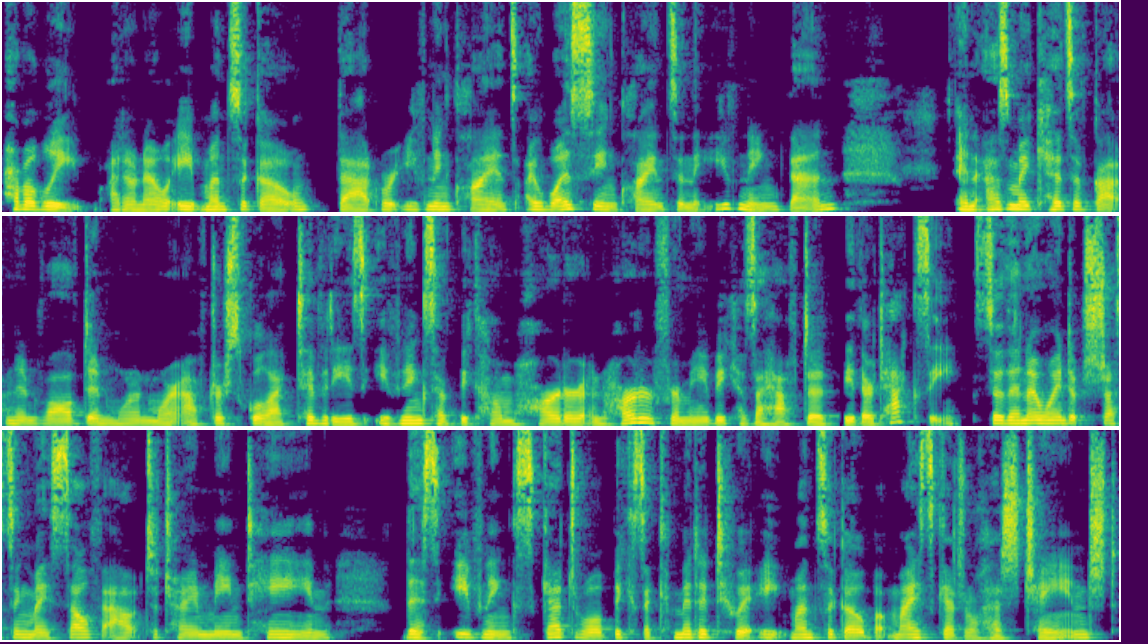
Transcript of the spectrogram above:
probably, I don't know, eight months ago that were evening clients, I was seeing clients in the evening then. And as my kids have gotten involved in more and more after school activities, evenings have become harder and harder for me because I have to be their taxi. So then I wind up stressing myself out to try and maintain this evening schedule because I committed to it eight months ago, but my schedule has changed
